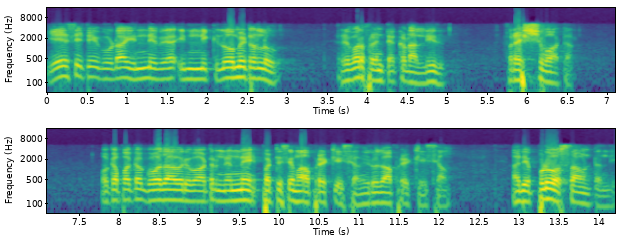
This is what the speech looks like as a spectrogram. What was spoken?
ఏ సిటీ కూడా ఇన్ని వే ఇన్ని కిలోమీటర్లు రివర్ ఫ్రంట్ ఎక్కడా లేదు. Fresh water. ఒక పక్క గోదావరి వాటర్ నిన్నే పట్టిసీమ ఆపరేట్ చేశాం ఈరోజు ఆపరేట్ చేశాం. అది ఎప్పుడూ వస్తూ ఉంటుంది.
